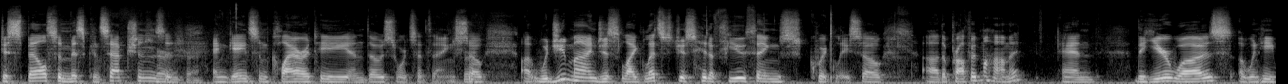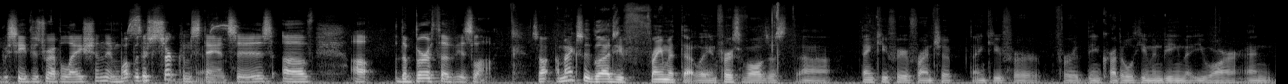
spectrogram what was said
dispel some misconceptions sure, and, sure. and gain some clarity and those sorts of things. Sure. So, uh, would you mind just like, let's just hit a few things quickly. So, uh, the Prophet Muhammad and the year was uh, when he received his revelation, and what were the circumstances yes. of uh, the birth of Islam? So, I'm actually glad you frame it that way. And first of all, just uh, thank you for your friendship. Thank you for, for the incredible human being that you are and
